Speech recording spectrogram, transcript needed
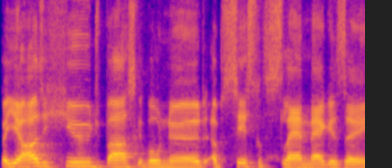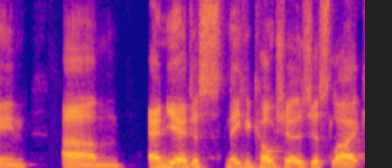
but yeah, I was a huge basketball nerd, obsessed with Slam magazine. Um, and yeah, just sneaker culture is just like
